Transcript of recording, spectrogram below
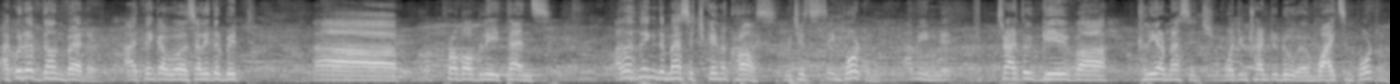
I could have done better. I think I was a little bit uh, probably tense. I don't think the message came across, which is important. I mean, try to give a clear message what you're trying to do and why it's important.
